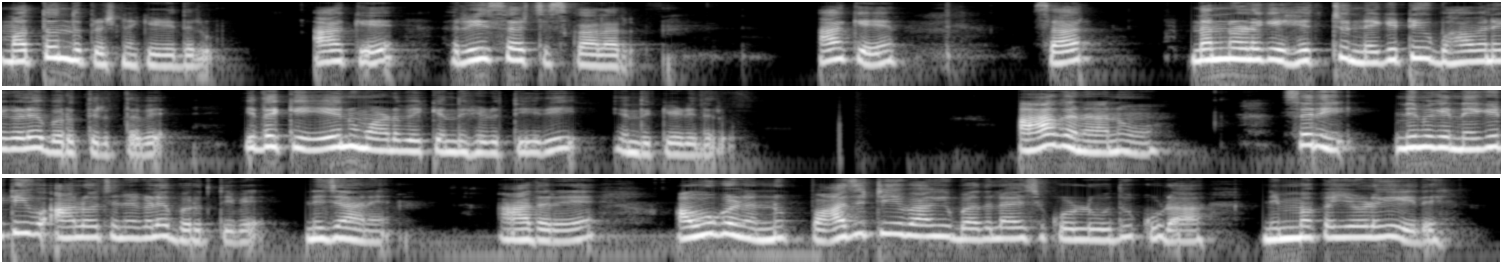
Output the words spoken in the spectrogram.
ಮತ್ತೊಂದು ಪ್ರಶ್ನೆ ಕೇಳಿದರು. ಆಕೆ ರಿಸರ್ಚ್ ಸ್ಕಾಲರ್. ಆಕೆ, ಸರ್, ನನ್ನೊಳಗೆ ಹೆಚ್ಚು ನೆಗೆಟಿವ್ ಭಾವನೆಗಳೇ ಬರುತ್ತಿರುತ್ತವೆ. ಇದಕ್ಕೆ ಏನು ಮಾಡಬೇಕೆಂದು ಹೇಳುತ್ತೀರಿ? ಎಂದು ಕೇಳಿದರು. ಆಗ ನಾನು ಸರಿ, ನಿಮಗೆ ನೆಗೆಟಿವ್ ಆಲೋಚನೆಗಳೇ ಬರುತ್ತಿವೆ, ನಿಜಾನೇ. ಆದರೆ, ಅವುಗಳನ್ನು ಪಾಸಿಟಿವ್ ಆಗಿ ಬದಲಾಯಿಸಿಕೊಳ್ಳುವುದು ಕೂಡ ನಿಮ್ಮ ಕೈಯೊಳಗೆ ಇದೆ.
